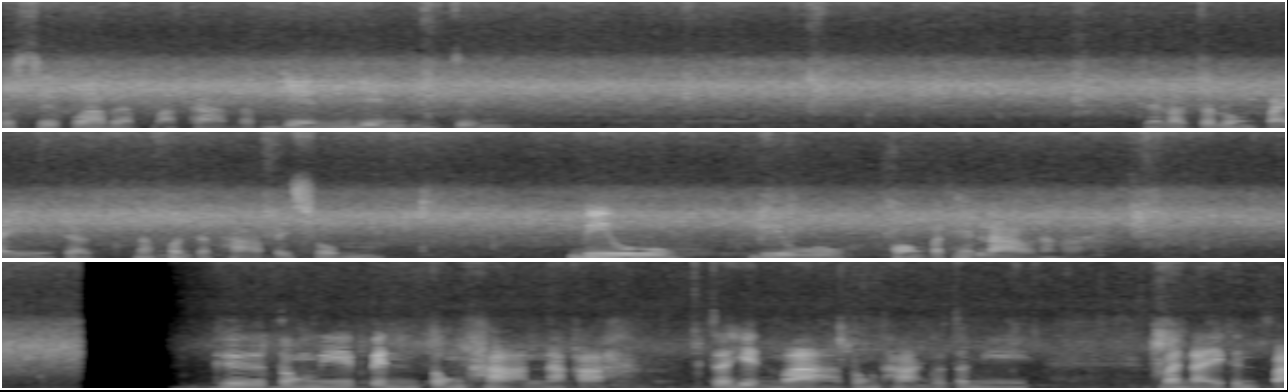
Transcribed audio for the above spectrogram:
รู้สึกว่าแบบอากาศแบบเย็นเย็นจริง ๆ เดี๋ยวเราจะลงไปเดี๋ยวน้ำฝนจะพาไปชมวิววิวของประเทศลาวนะคะ คือตรงนี้เป็นตรงฐานนะคะ จะเห็นว่าตรงฐานก็จะมีบันไดขึ้นไป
